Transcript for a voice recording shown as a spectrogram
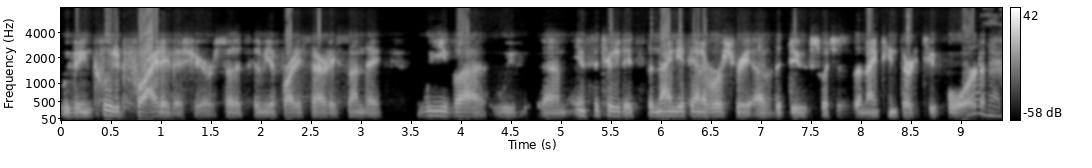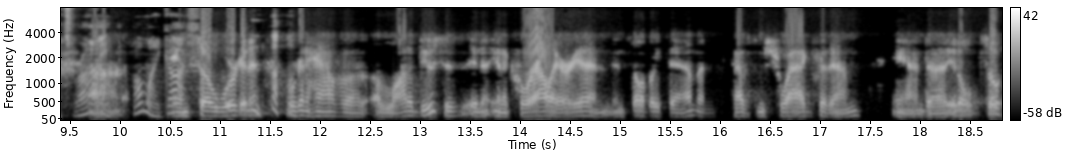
we've included Friday this year, so it's going to be a Friday, Saturday, Sunday. We've uh, we've um, instituted. It's the 90th anniversary of the Deuce, which is the 1932 Ford. Oh, that's right. Uh, oh my God. And so we're gonna we're gonna have a, a lot of Deuces in a, in a corral area and, and celebrate them and have some swag for them. And uh, it'll so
